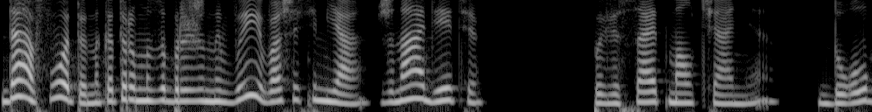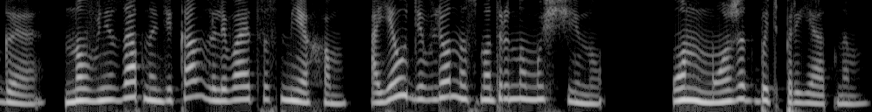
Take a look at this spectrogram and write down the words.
«Да, фото, на котором изображены вы и ваша семья, жена, дети». Повисает молчание. Долгое, но внезапно декан заливается смехом, а я удивленно смотрю на мужчину. Он может быть приятным.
